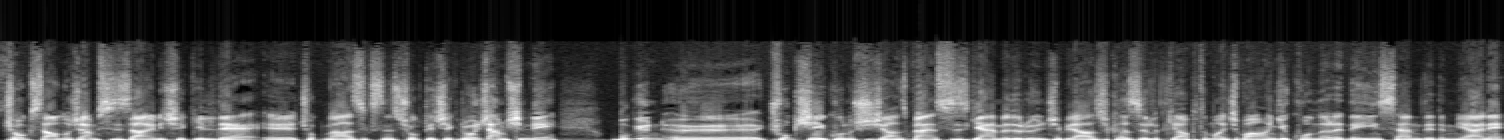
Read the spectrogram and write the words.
Çok sağ olun hocam. Siz de aynı şekilde e, çok naziksiniz. Çok teşekkür Hocam şimdi bugün e, çok şey konuşacağız. Ben siz gelmeden önce birazcık hazırlık yaptım. Acaba hangi konulara değinsem dedim. Yani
